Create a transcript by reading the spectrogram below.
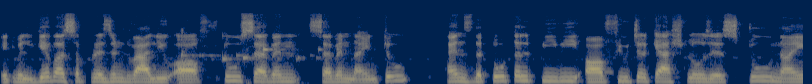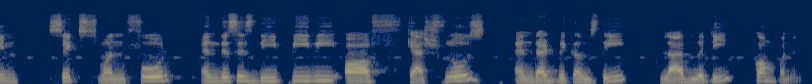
it will give us a present value of 27792 hence the total pv of future cash flows is 29614 and this is the pv of cash flows and that becomes the liability component.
